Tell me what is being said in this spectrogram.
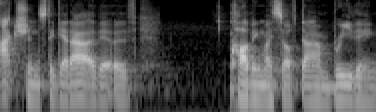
actions to get out of it of calming myself down breathing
